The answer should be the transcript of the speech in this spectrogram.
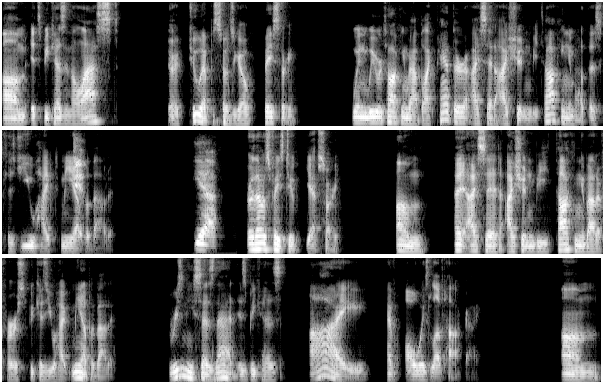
um, it's because in the last or two episodes ago, phase three, when we were talking about Black Panther, I said I shouldn't be talking about this because you hyped me up about it. Yeah. Or that was phase two. Yeah, sorry. Um, I, I said I shouldn't be talking about it first because you hyped me up about it. The reason he says that is because I have always loved Hawkeye. Um,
